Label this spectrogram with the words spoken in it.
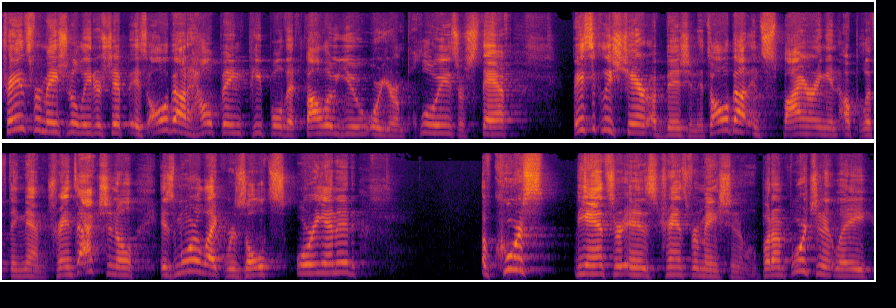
transformational leadership is all about helping people that follow you or your employees or staff basically share a vision. It's all about inspiring and uplifting them. Transactional is more like results oriented. Of course, the answer is transformational, but unfortunately,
